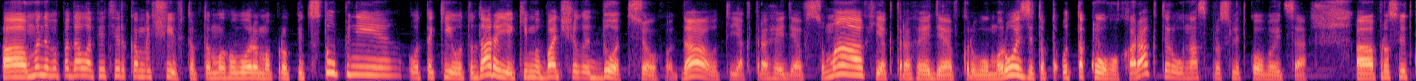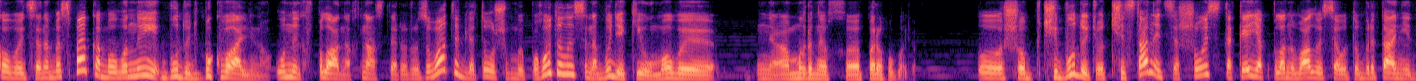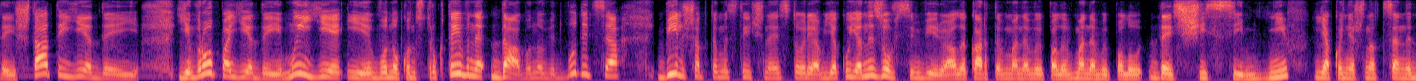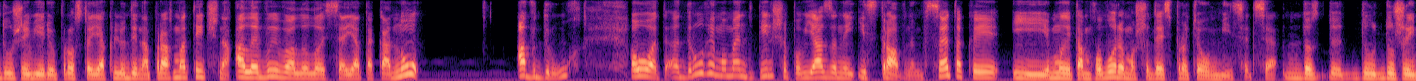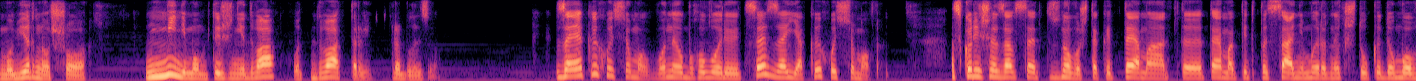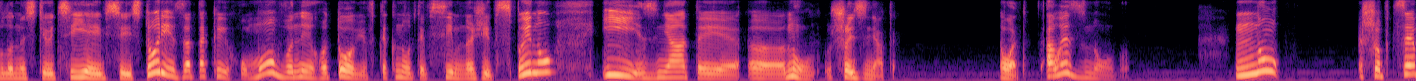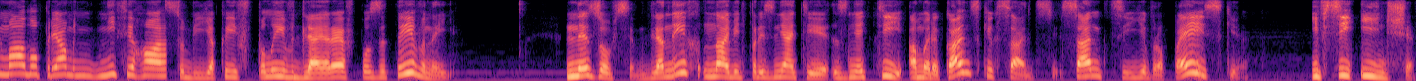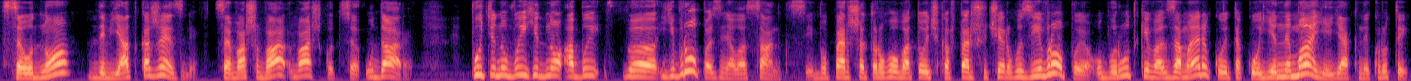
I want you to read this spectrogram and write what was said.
а, в мене випадала п'ятірка мечів. Тобто ми говоримо про підступні, отакі от удари, які ми бачили до цього. Да? От як трагедія в Сумах, як трагедія в Кривому Розі. Тобто, от такого характеру у нас прослідковується а, прослідковується небезпека, бо вони будуть буквально у них в планах нас тероризувати для того, щоб ми погодилися на будь-які умови мирних е, переговорів. Щоб чи будуть, от чи станеться щось таке, як планувалося от у Британії, де і Штати є, де і Європа є, де і ми є, і воно конструктивне. Да, воно відбудеться. Більш оптимістична історія, в яку я не зовсім вірю, але карти в мене випали. В мене випало десь 6-7 днів. Я, звісно, в це не дуже вірю, просто як людина прагматична, але вивалилося я така. Ну а вдруг, от другий момент більше пов'язаний із травнем. Все таки, і ми там говоримо, що десь протягом місяця. Дуже ймовірно, що мінімум тижні два, от два-три приблизно. За якихось умов вони обговорюють це за якихось умов. Скоріше за все, знову ж таки, тема, тема підписання мирних штук і домовленості цієї всієї історії. За таких умов вони готові втикнути всім ножі в спину і зняти, е, ну, щось зняти. От. Але знову. Ну, щоб це мало прям ніфіга собі, який вплив для РФ позитивний. Не зовсім для них навіть при знятті знятті американських санкцій, санкції європейські і всі інші, все одно дев'ятка жезлів. Це ваш ва- важко, це удари. Путіну вигідно, аби е, Європа зняла санкції, бо перша торгова точка в першу чергу з Європою. Оборудки з Америкою такої немає, як не крути.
